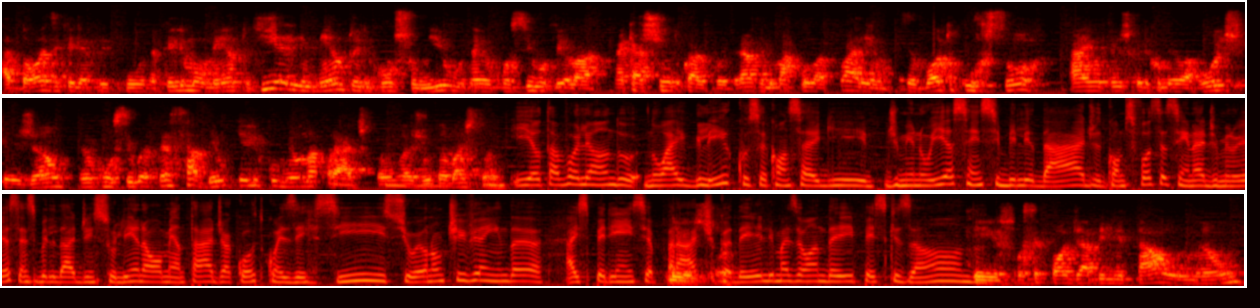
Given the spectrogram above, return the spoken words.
a dose que ele aplicou naquele momento, que alimento ele consumiu, né? Eu consigo ver lá na caixinha do carboidrato, ele marcou lá 40. Eu boto o cursor Aí eu vejo que ele comeu arroz, feijão, eu consigo até saber o que ele comeu na prática, então uhum. ajuda bastante. E eu tava olhando no iGlico, você consegue diminuir a sensibilidade, como se fosse assim, né? Diminuir a sensibilidade de insulina, aumentar de acordo com o exercício. Eu não tive ainda a experiência prática Isso. dele, mas eu andei pesquisando. Isso, você pode habilitar ou não,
